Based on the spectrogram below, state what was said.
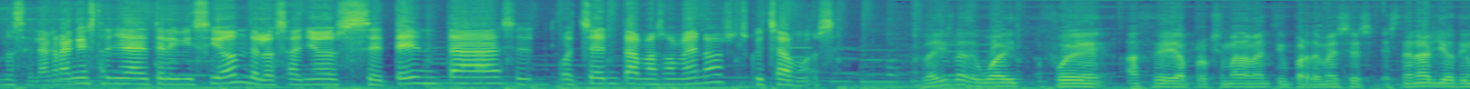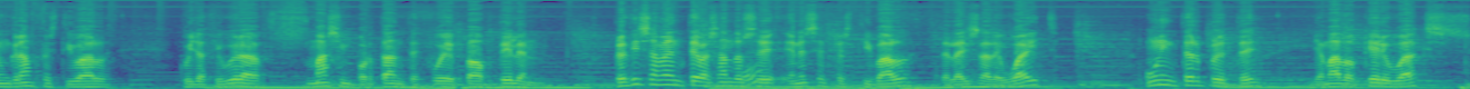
no sé, la gran estrella de televisión de los años 70, se- 80 más o menos. Escuchamos. La isla de White fue hace aproximadamente un par de meses escenario de un gran festival cuya figura más importante fue Bob Dylan. Precisamente basándose en ese festival de la isla de White, un intérprete llamado Kerouax,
